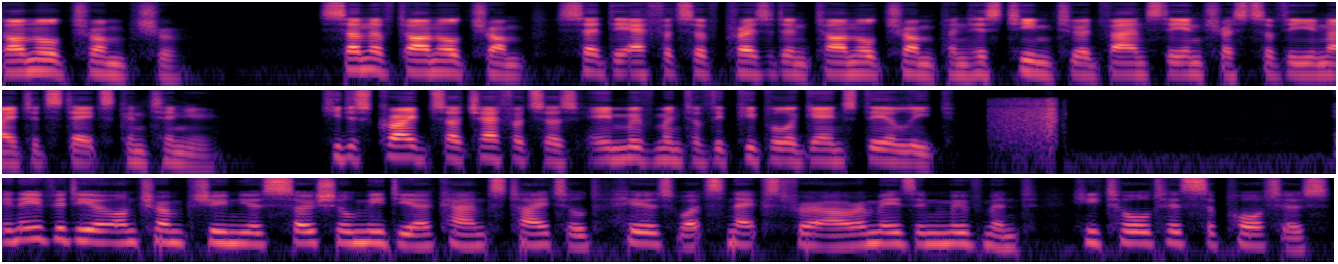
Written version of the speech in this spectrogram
Donald Trump Jr., son of Donald Trump, said the efforts of President Donald Trump and his team to advance the interests of the United States continue. He described such efforts as a movement of the people against the elite. In a video on Trump Jr.'s social media accounts titled, Here's What's Next for Our Amazing Movement, he told his supporters,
